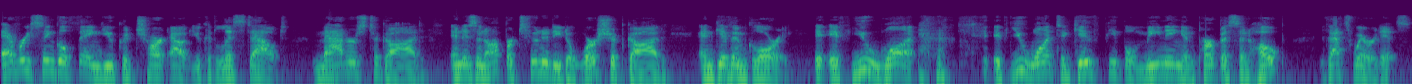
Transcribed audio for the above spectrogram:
Every single thing you could chart out, you could list out, matters to God and is an opportunity to worship God and give Him glory. If you want, if you want to give people meaning and purpose and hope, that's where it is.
